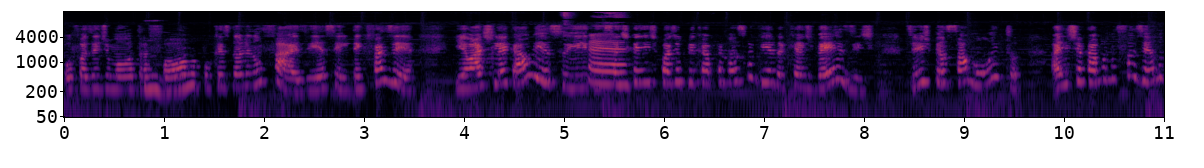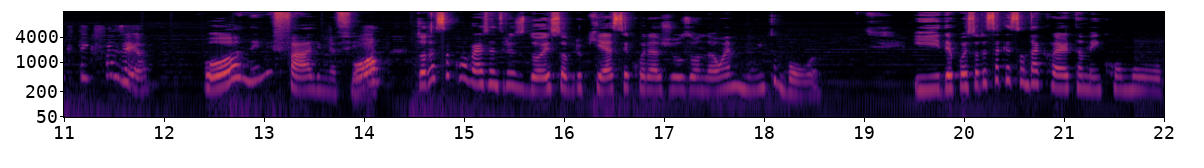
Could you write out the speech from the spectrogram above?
ou fazer de uma outra Uhum. forma, porque senão ele não faz. E assim, ele tem que fazer. E eu acho legal isso. E É. isso acho que a gente pode aplicar para nossa vida, que às vezes, se a gente pensar muito, a gente acaba não fazendo o que tem que fazer. Ô, nem me fale, minha filha. Ou Toda essa conversa entre os dois sobre o que é ser corajoso ou não é muito boa. E depois toda essa questão da Claire também como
